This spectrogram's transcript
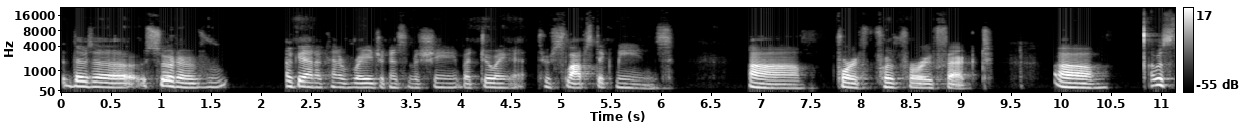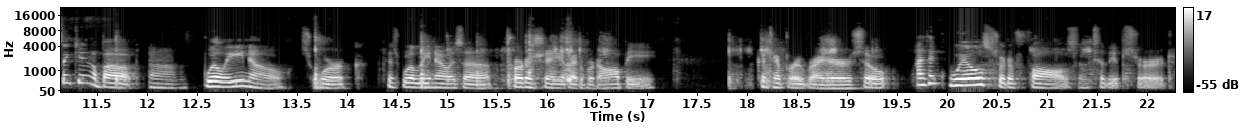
there's a sort of again a kind of rage against the machine, but doing it through slapstick means uh, for for for effect. Um, I was thinking about um, Will Eno's work because Will Eno is a protege of Edward Albee, contemporary writer. So I think Will sort of falls into the absurd.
